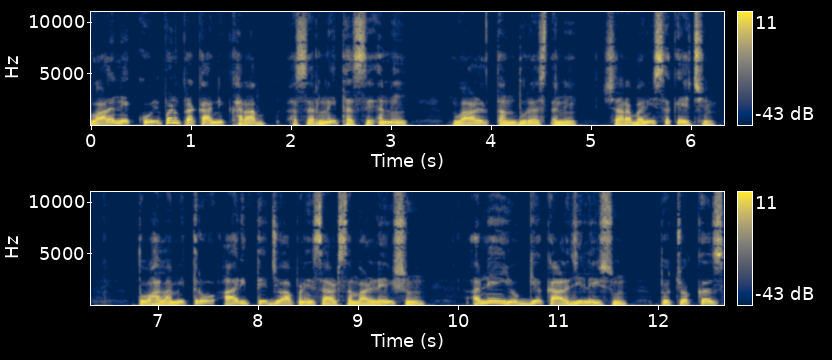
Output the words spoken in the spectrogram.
વાળને કોઈ પણ પ્રકારની ખરાબ અસર નહીં થશે અને વાળ તંદુરસ્ત અને સારા બની શકે છે. તો હાલા મિત્રો, આ રીતે જો આપણે સાર સંભાળ લઈશું અને યોગ્ય કાળજી લઈશું, તો ચોક્કસ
